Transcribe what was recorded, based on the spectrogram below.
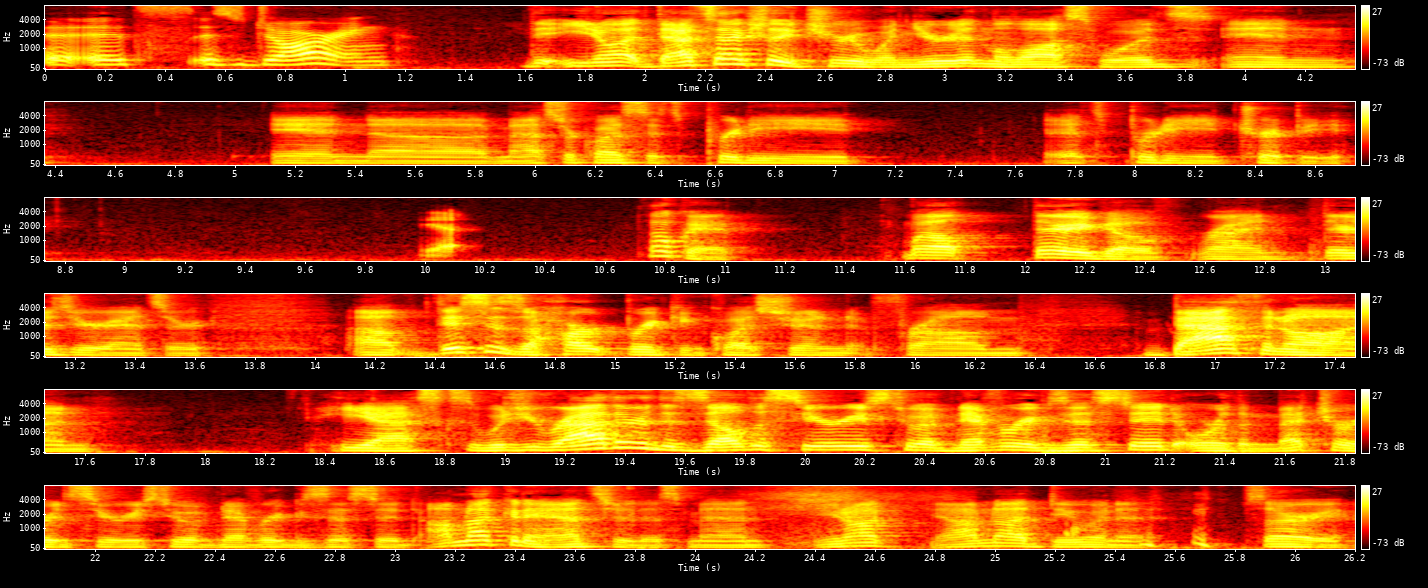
It's it's jarring. You know what? That's actually true. When you're in the Lost Woods in in uh, Master Quest, it's pretty it's pretty trippy. Yeah. Okay. Well, there you go, Ryan. There's your answer. Um, this is a heartbreaking question from Bathanon. He asks, "Would you rather the Zelda series to have never existed or the Metroid series to have never existed?" I'm not going to answer this, man. You're not. I'm not doing it. Sorry.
